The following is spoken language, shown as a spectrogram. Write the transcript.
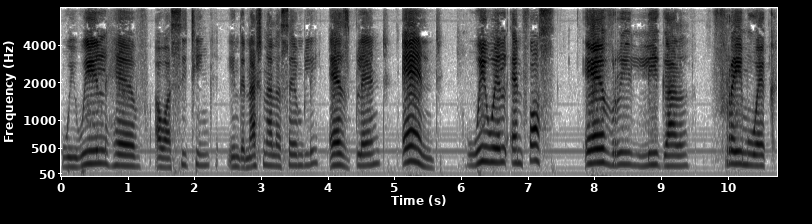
we will have our sitting in the National Assembly as planned and we will enforce every legal framework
